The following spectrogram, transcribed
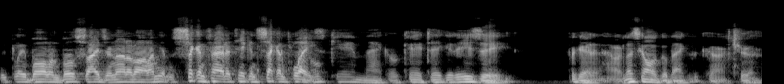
We play ball on both sides or not at all. I'm getting sick and tired of taking second place. Okay, Mac, okay. Take it easy. Forget it, Howard. Let's all go back to the car. Sure.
